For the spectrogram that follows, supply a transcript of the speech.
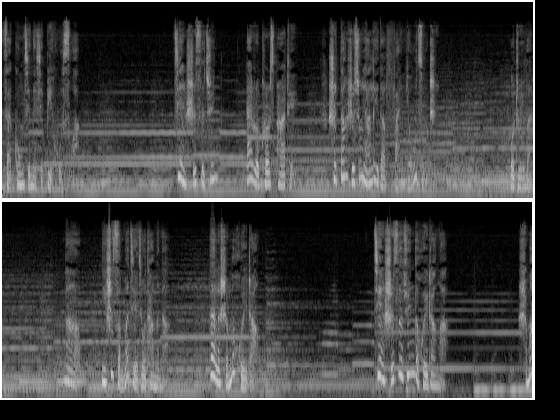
在攻击那些庇护所。建十字军 a r o Cross Party）。”是当时匈牙利的反犹组织。我追问：“那你是怎么解救他们的？带了什么徽章？建十字军的徽章啊！什么？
